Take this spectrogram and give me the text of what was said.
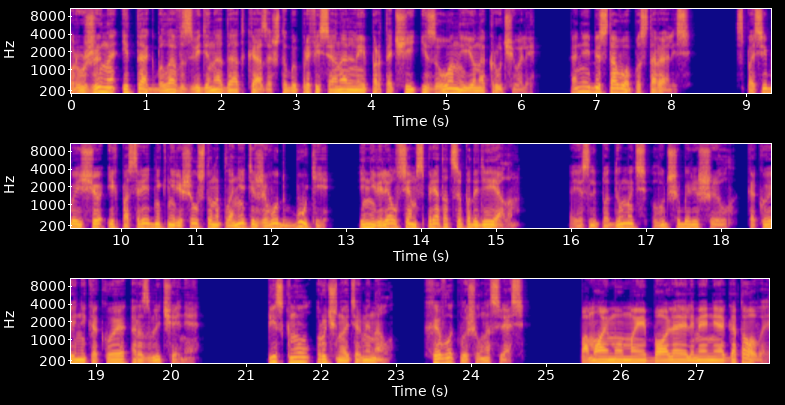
Пружина и так была взведена до отказа, чтобы профессиональные портачи из ООН ее накручивали. Они и без того постарались. Спасибо еще их посредник не решил, что на планете живут буки, и не велел всем спрятаться под одеялом. А если подумать, лучше бы решил, какое-никакое развлечение. Пискнул ручной терминал. Хевлок вышел на связь. «По-моему, мы более или менее готовы»,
